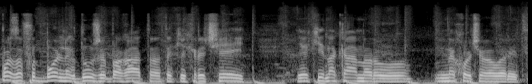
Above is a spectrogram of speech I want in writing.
Позафутбольних дуже багато таких речей, які на камеру не хочу говорити.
